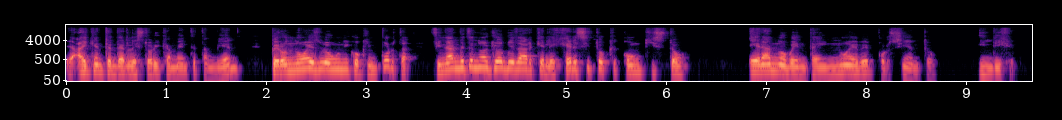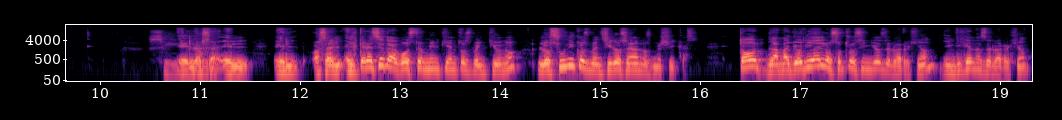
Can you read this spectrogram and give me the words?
eh, hay que entenderla históricamente también, pero no es lo único que importa. Finalmente no hay que olvidar que el ejército que conquistó era 99% indígena. Sí, el, o, sea, el, o, sea, el, 13 de agosto de 1521, los únicos vencidos eran los mexicas. Todo, la mayoría de los otros indios de la región, indígenas de la región,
